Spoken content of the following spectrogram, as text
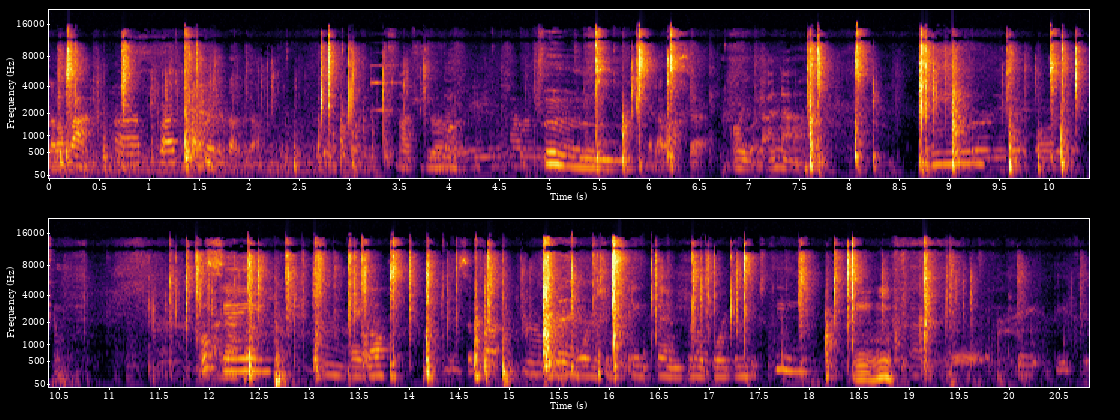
Apat. Okay, dalawa. Oy, wala na. Okay. Okay, go. Isa pa. Okay. 4, 6, 8, 10, 12, 14, 16. Mhm. Okay, dito.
